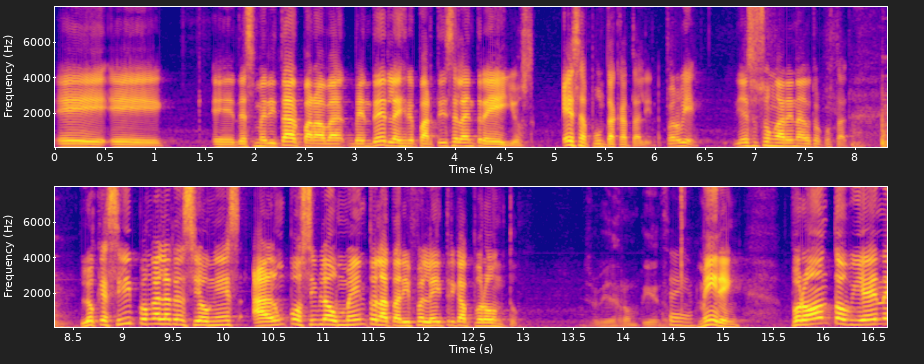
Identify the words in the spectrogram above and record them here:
eh, eh, eh, desmeritar para venderla y repartírsela entre ellos. Esa Punta Catalina. Pero bien, y eso son arenas de otro costal. Lo que sí pongan la atención es a un posible aumento en la tarifa eléctrica pronto. Se viene rompiendo. Miren, pronto viene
